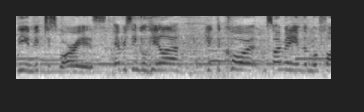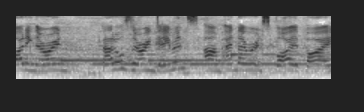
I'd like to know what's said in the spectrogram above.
the Invictus Warriors. Every single healer hit the court. So many of them were fighting their own battles, their own demons, um, and they were inspired by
